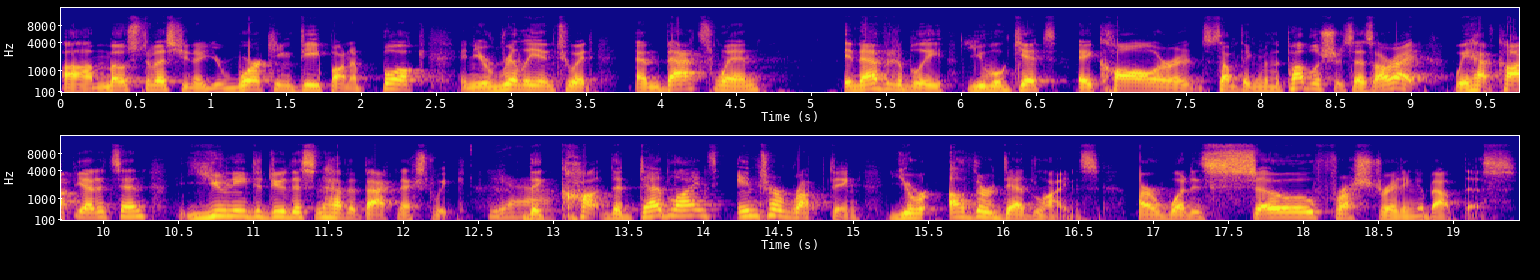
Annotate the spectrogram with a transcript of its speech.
Uh, most of us, you know, you're working deep on a book and you're really into it, and that's when inevitably you will get a call or something from the publisher that says, "All right, we have copy edits in. You need to do this and have it back next week." Yeah. The co- the deadlines interrupting your other deadlines are what is so frustrating about this.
